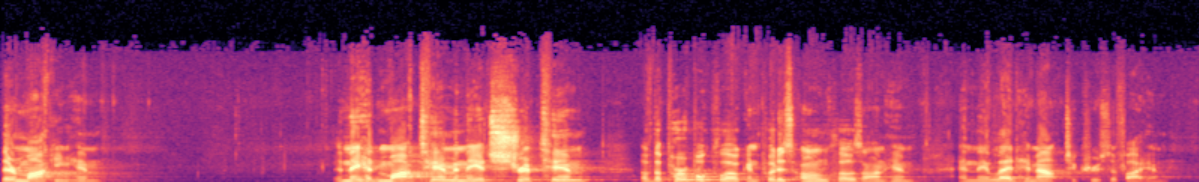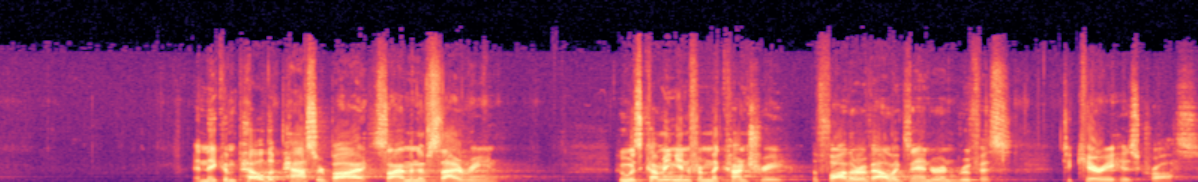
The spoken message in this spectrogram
They're mocking him. And they had mocked him and they had stripped him of the purple cloak and put his own clothes on him, and they led him out to crucify him. And they compelled a passerby, Simon of Cyrene, who was coming in from the country, the father of Alexander and Rufus, to carry his cross.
